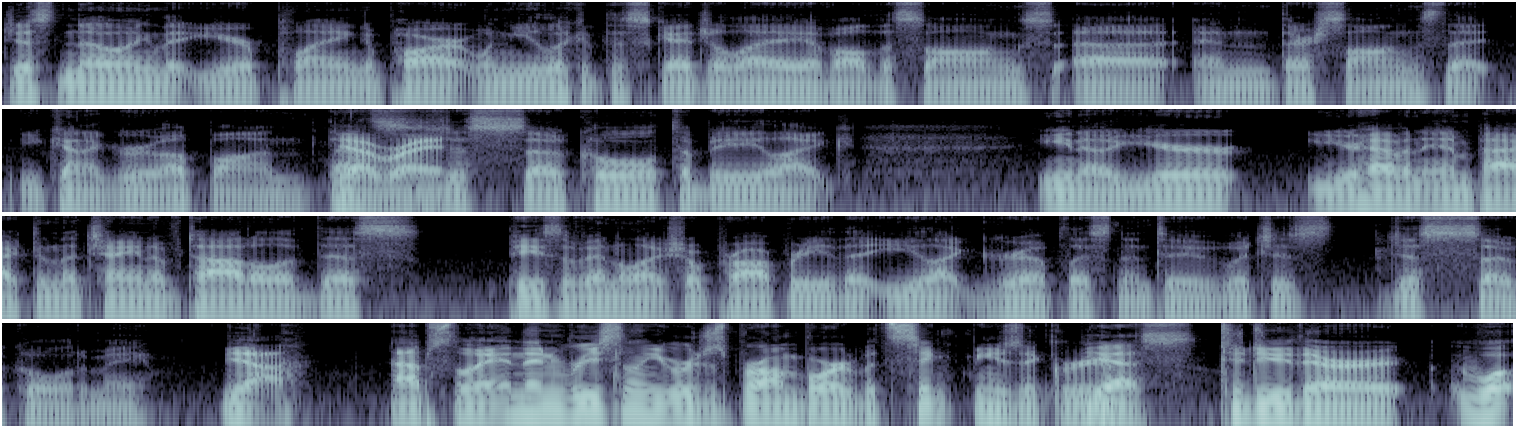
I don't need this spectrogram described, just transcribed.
just knowing that you're playing a part when you look at the schedule A of all the songs uh, and they're songs that you kind of grew up on. Yeah, That's right. Just so cool to be like, you know, you're you're having an impact in the chain of title of this piece of intellectual property that you like grew up listening to, which is just so cool to me. Yeah. Absolutely. And then recently you were just brought on board with Sync Music Group. Yes. To do their, well,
